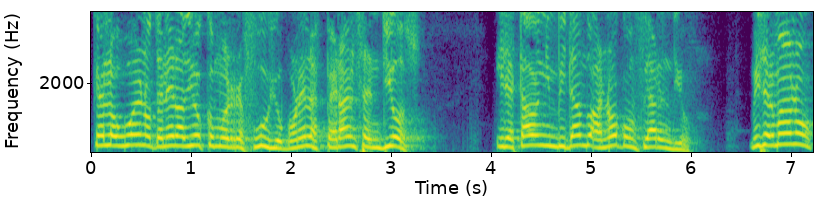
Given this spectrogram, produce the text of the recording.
¿Qué es lo bueno? Tener a Dios como el refugio, poner la esperanza en Dios. Y le estaban invitando a no confiar en Dios. Mis hermanos,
